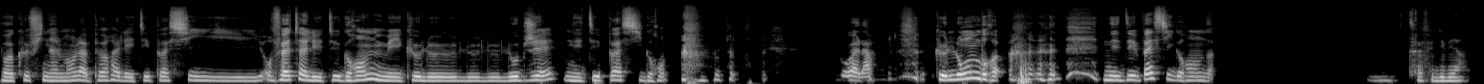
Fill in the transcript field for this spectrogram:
bah, que finalement, la peur, elle était pas si, en fait, elle était grande, mais que le, l'objet le, n'était pas si grand. voilà. Que l'ombre n'était pas si grande. Ça fait du bien.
